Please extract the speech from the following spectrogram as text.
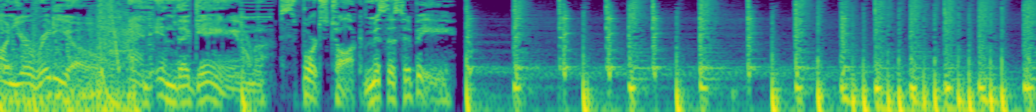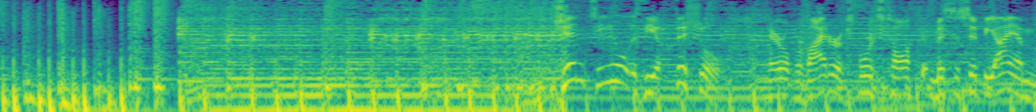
on your radio and in the game. Sports Talk Mississippi. Genteel is the official apparel provider of Sports Talk Mississippi. I am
